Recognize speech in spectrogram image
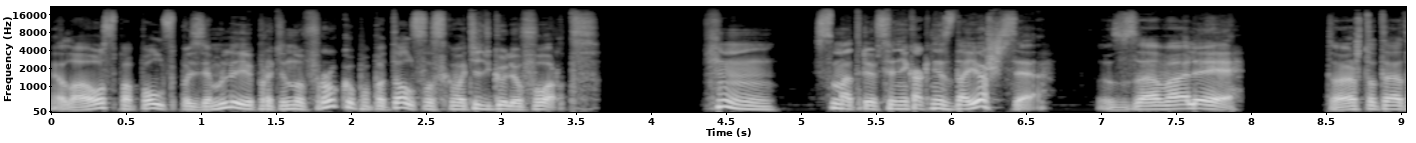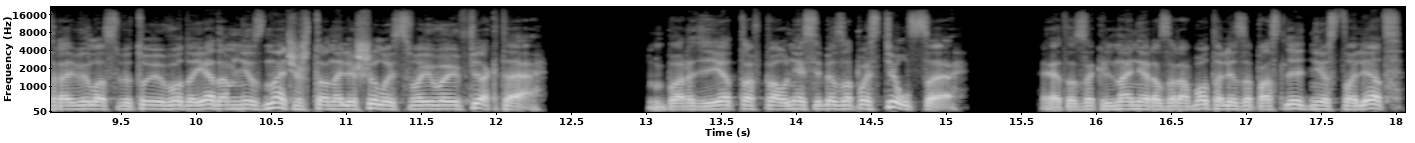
Лаос пополз по земле и, протянув руку, попытался схватить Галюфорд. «Хм, смотрю, все никак не сдаешься. Завали! То, что ты отравила святую воду ядом, не значит, что она лишилась своего эффекта. Бардиетто вполне себе запустился. Это заклинание разработали за последние сто лет.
